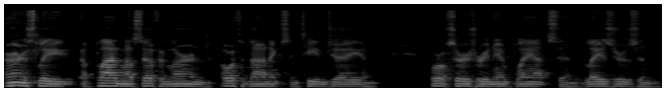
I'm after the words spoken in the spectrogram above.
earnestly applied myself and learned orthodontics and TMJ and oral surgery and implants and lasers and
